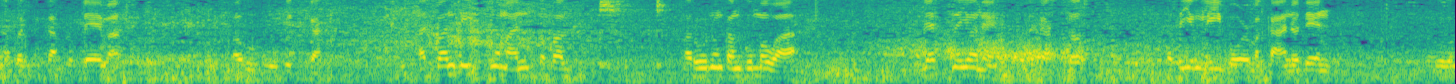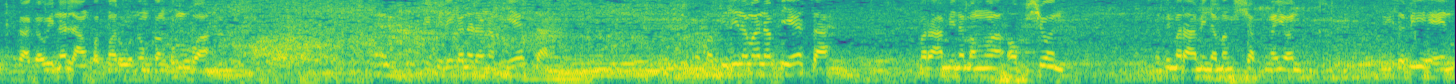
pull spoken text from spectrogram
kapag nagka-problema mahuhugot ka. Advantage naman kapag marunong kang gumawa less na yun eh sa gastos. Kasi yung labor magkano din. So, gagawin na lang pag marunong kang gumawa. Bibili ka na lang ng pyesa. Kapag bili naman ng pyesa marami namang mga option. Kasi marami namang shop ngayon. Ibig sabihin,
